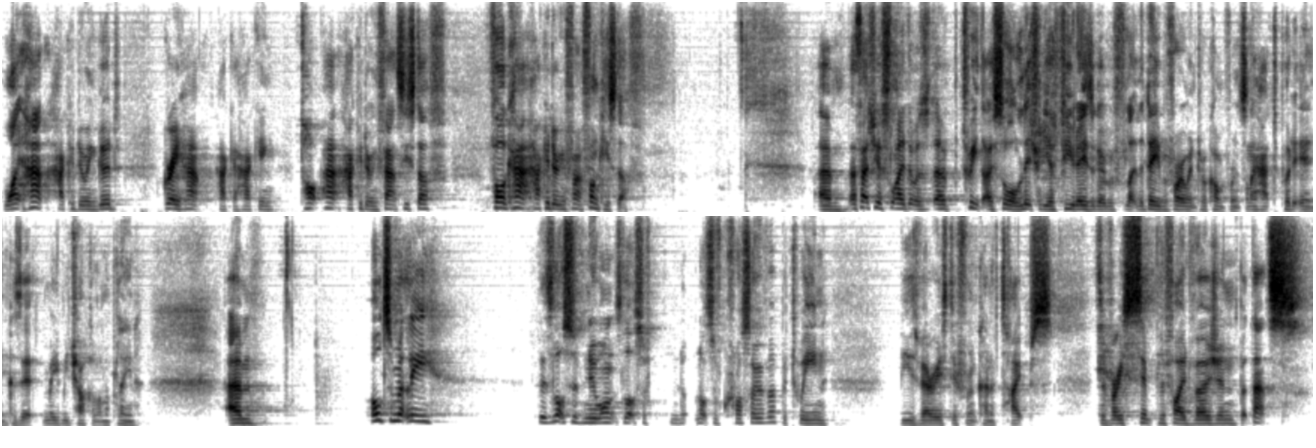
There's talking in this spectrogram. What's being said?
White hat, hacker doing good. Grey hat, hacker hacking. Top hat, hacker doing fancy stuff. Fog hat, hacker doing funky stuff. Um, that's actually a slide that was a tweet that I saw literally a few days ago, before, like the day before I went to a conference, and I had to put it in because it made me chuckle on a plane. Um, ultimately, there's lots of nuance, lots of, lots of crossover between these various different kind of types. It's a very simplified version, but that's,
